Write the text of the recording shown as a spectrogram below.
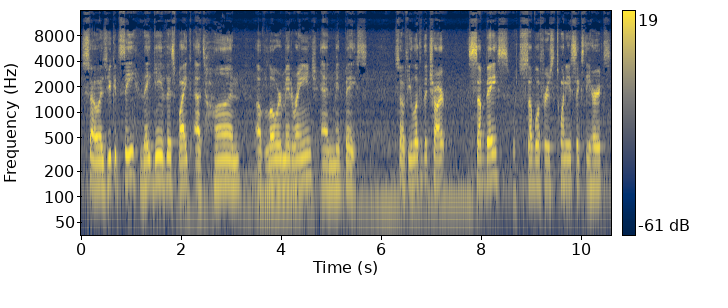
So as you can see, they gave this bike a ton of lower mid-range and mid-bass. So if you look at the chart, sub bass, which subwoofers 20 to 60 hertz,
